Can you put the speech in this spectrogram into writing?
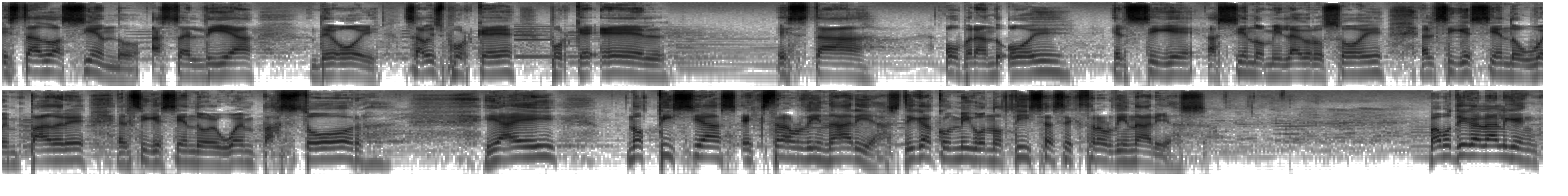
estado haciendo hasta el día de hoy. ¿Sabes por qué? Porque Él está obrando hoy. Él sigue haciendo milagros hoy. Él sigue siendo buen padre. Él sigue siendo el buen pastor. Y hay noticias extraordinarias. Diga conmigo noticias extraordinarias. Vamos, dígale a alguien,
